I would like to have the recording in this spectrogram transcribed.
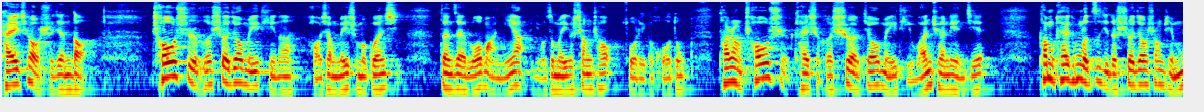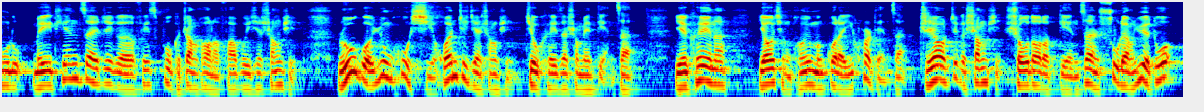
开窍时间到，超市和社交媒体呢好像没什么关系，但在罗马尼亚有这么一个商超做了一个活动，他让超市开始和社交媒体完全链接，他们开通了自己的社交商品目录，每天在这个 Facebook 账号呢发布一些商品，如果用户喜欢这件商品，就可以在上面点赞，也可以呢邀请朋友们过来一块儿点赞，只要这个商品收到的点赞数量越多，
